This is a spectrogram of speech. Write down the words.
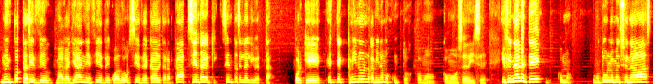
no importa si es de Magallanes, si es de Ecuador, si es de acá, de Tarapacá, siéntase, siéntase en la libertad, porque este camino lo caminamos juntos, como, como se dice. Y finalmente, como, como tú lo mencionabas,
